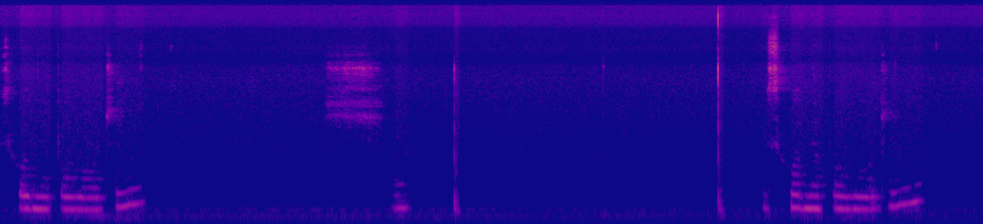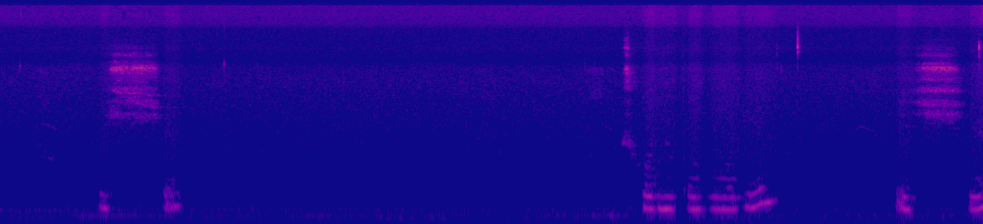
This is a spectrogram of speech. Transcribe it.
Сходне положення. Ще. Ісходне положення. Ще. Положення. І ще.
